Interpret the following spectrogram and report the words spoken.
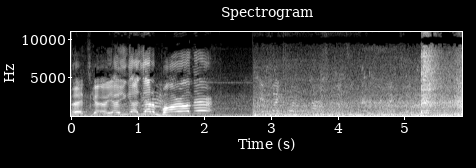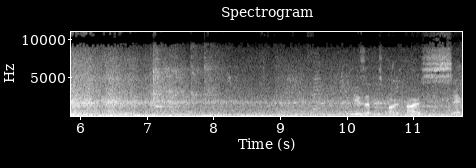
Let's go. Yo, you guys got a bar on there? Views at this park are sick.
